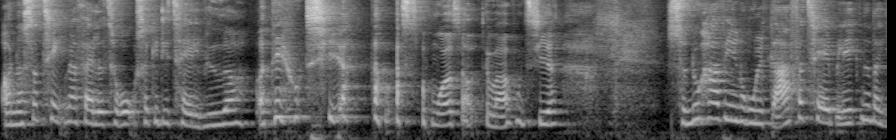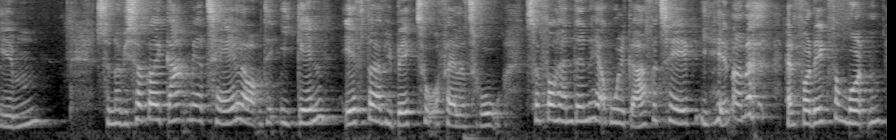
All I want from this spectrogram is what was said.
Og når så tingene er faldet til ro, så kan de tale videre. Og det hun siger, der var så morsomt, det var, hun siger, så nu har vi en rulle gaffatab liggende derhjemme, så når vi så går i gang med at tale om det igen, efter at vi begge to er faldet til ro, så får han den her rulle gaffetape i hænderne. Han får det ikke fra munden,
